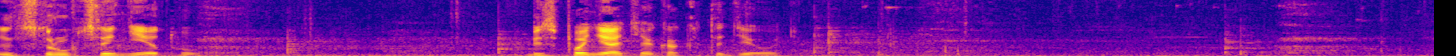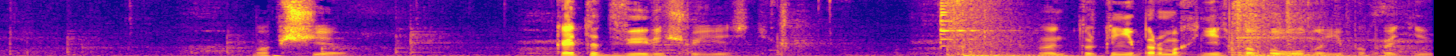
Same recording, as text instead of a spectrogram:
Инструкции нету. Без понятия, как это делать. Вообще. Какая-то дверь еще есть. Ну, Только не промахнись, по баллону не попади.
